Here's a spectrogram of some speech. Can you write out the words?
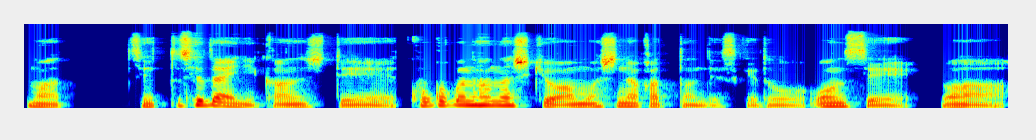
まあ Z 世代に関して広告の話今日はあんましなかったんですけど、音声は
